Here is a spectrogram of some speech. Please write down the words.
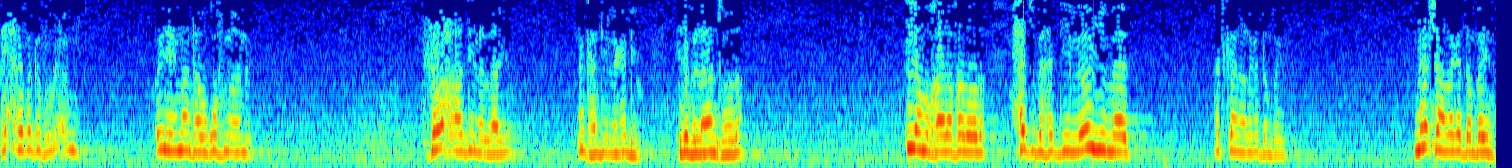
ay xarafa ka furxuyi oo ilahay maanta wuquufno anag marka waxaa haddii la laayo nag haddii laga dhigo idab la'aantooda iyo mukhaalafadooda xajba haddii loo yimaad dadkaana laga dambayna. Meeshaan laga dambayna.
